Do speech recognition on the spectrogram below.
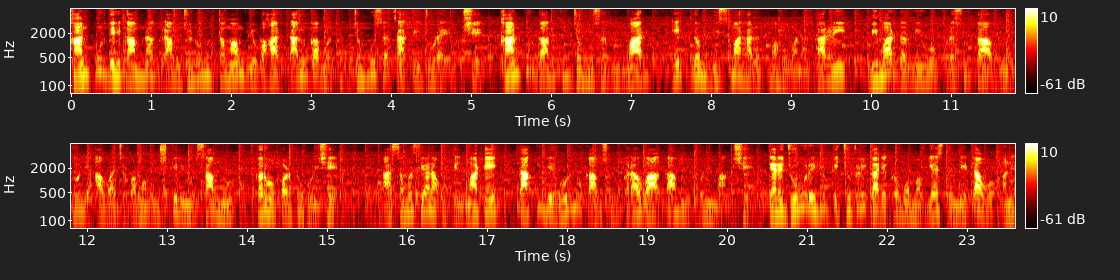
ખાનપુર દેહ ગામના ગ્રામજનોનો તમામ વ્યવહાર તાલુકા મથક જંબુસર સાથે જોડાયેલો છે. ખાનપુર ગામથી જંબુસરનો માર્ગ એકદમ બિસ્માર હાલતમાં હોવાના કારણે બીમાર દર્દીઓ, પ્રસૂતા, વૃદ્ધોને આવવા જવામાં મુશ્કેલીનો સામનો કરવો પડતો હોય છે. આ સમસ્યાના ઉકેલ માટે તાકીદે રોડનું કામ શરૂ કરાવવા ગામ લોકોની માંગ છે. ત્યારે જોવું રહ્યું કે ચૂંટણી કાર્યક્રમોમાં વ્યસ્ત નેતાઓ અને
